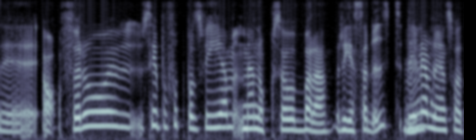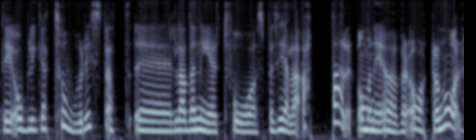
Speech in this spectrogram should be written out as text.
eh, Ja, för att se på fotbolls-VM men också bara resa dit. Det är Mm. nämligen så att det är obligatoriskt att eh, ladda ner två speciella appar om man är över 18 år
